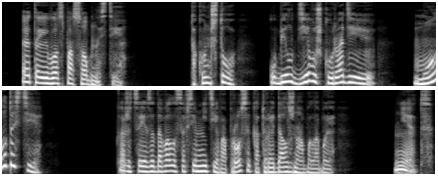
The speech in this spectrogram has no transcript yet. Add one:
— это его способности». «Так он что, убил девушку ради... Молодости? Кажется, я задавала совсем не те вопросы, которые должна была бы. Нет,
